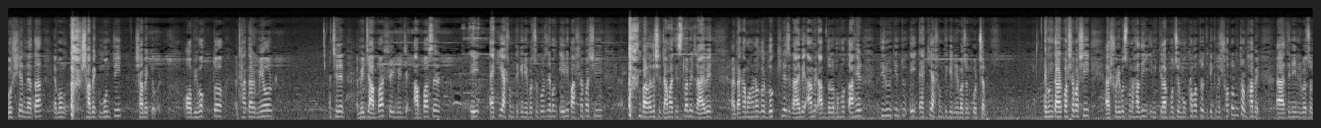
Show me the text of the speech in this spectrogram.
বর্ষিয়ার নেতা এবং সাবেক মন্ত্রী, সাবেক অবিভক্ত ঢাকার মেয়র ছিলেন মির্জা আব্বাস, সেই মির্জা আব্বাসের এই একই আসন থেকে নির্বাচন করেছেন এবং এরই পাশাপাশি বাংলাদেশের জামাত ইসলামের নায়েবে ঢাকা মহানগর দক্ষিণের যে নায়েবে আমির আবদুল্লাহ মোহাম্মদ তাহের, তিনিও কিন্তু এই একই আসন থেকে নির্বাচন করছেন। এবং তার পাশাপাশি শরীফ ওসমান হাদি ইনকিলাব মঞ্চের মুখপাত্র, তিনি কিন্তু স্বতন্ত্রভাবে তিনি নির্বাচন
